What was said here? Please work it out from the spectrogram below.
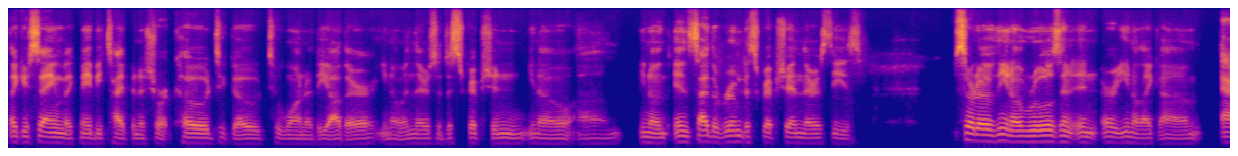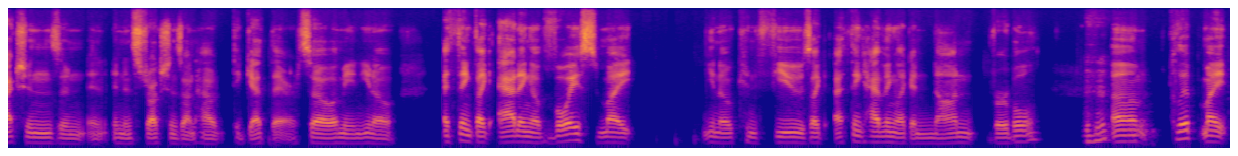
like you're saying, like maybe type in a short code to go to one or the other, you know, and there's a description, you know, um, you know, inside the room description, there's these sort of, you know, rules and, and or, you know, like um, actions and, and, and instructions on how to get there. So, I mean, you know, I think like adding a voice might, you know, confuse, like, I think having like a non-verbal Mhm. um, clip might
